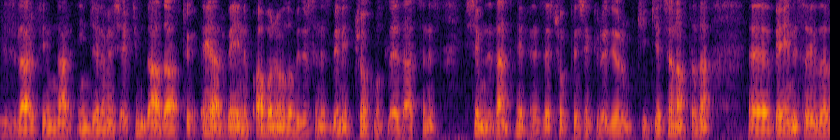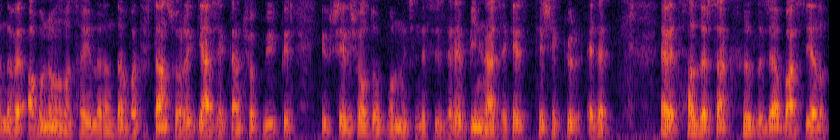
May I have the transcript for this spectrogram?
diziler, filmler inceleme şevkim daha da artıyor. Eğer beğenip abone olabilirseniz beni çok mutlu edersiniz. Şimdiden hepinize çok teşekkür ediyorum ki geçen haftada e, beğeni sayılarında ve abone olma sayılarında Vatif'ten sonra gerçekten çok büyük bir yükseliş oldu. Bunun için de sizlere binlerce kez teşekkür ederim. Evet hazırsak hızlıca başlayalım.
